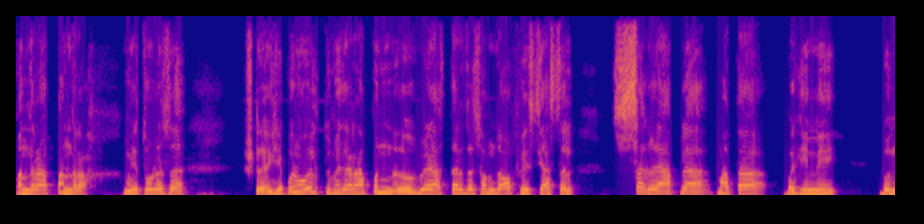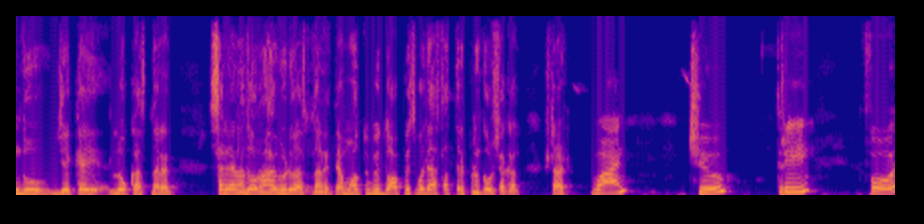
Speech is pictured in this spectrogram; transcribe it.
पंधरा पंधरा. म्हणजे थोडंसं हे पण होईल. तुम्ही कारण आपण वेळ असताना जर समजा ऑफिसची असेल सगळ्या आपल्या माता भगिनी बंधू जे काही लोक असणार आहेत सगळ्यांना धरून हा व्हिडिओ असणार आहे. त्यामुळे तुम्ही ऑफिसमध्ये असला तरी पण करू शकाल. Start One, two, three, four,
